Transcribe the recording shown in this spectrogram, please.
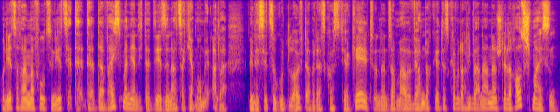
Und jetzt auf einmal funktioniert es. Ja, da, da, da weiß man ja nicht. Der Senat sagt, ja, Moment, aber wenn das jetzt so gut läuft, aber das kostet ja Geld. Und dann sagt man, aber wir haben doch Geld, das können wir doch lieber an einer anderen Stelle rausschmeißen.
